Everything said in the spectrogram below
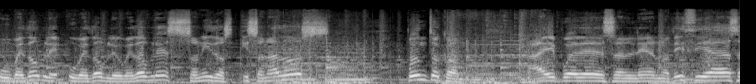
www.sonidosysonados.com. Ahí puedes leer noticias,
